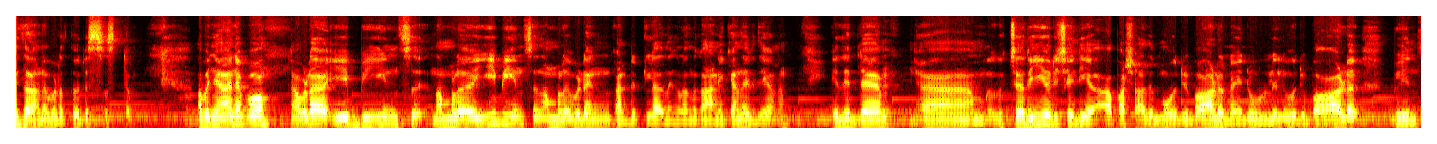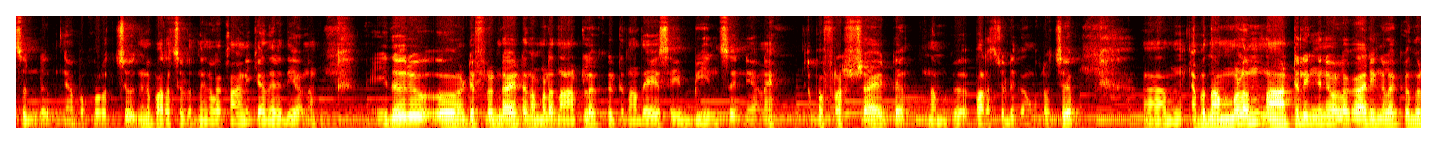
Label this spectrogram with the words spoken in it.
ഇതാണ് ഇവിടുത്തെ ഒരു സിസ്റ്റം അപ്പോൾ ഞാനിപ്പോൾ അവിടെ ഈ ബീൻസ് നമ്മൾ ഈ ബീൻസ് നമ്മൾ ഇവിടെ കണ്ടിട്ടില്ല. നിങ്ങളൊന്ന് കാണിക്കാൻ കരുതിയാണ്. ഇതിന്റെ ചെറിയൊരു ചെടിയാണ് പക്ഷേ അതിന് ഒരുപാടുണ്ട്. അതിന്റെ ഉള്ളിൽ ഒരുപാട് ബീൻസ് ഉണ്ട്. ഞാൻ അപ്പോൾ കുറച്ച് ഇങ്ങനെ പറിച്ചെടുത്ത് നിങ്ങളെ കാണിക്കാൻ കരുതിയാണ്. ഇതൊരു ഡിഫറെന്റ് ആയിട്ട് നമ്മുടെ നാട്ടിലൊക്കെ കിട്ടുന്ന അതേ സെയിം ബീൻസ് തന്നെയാണ്. അപ്പോൾ ഫ്രഷ് ആയിട്ട് നമുക്ക് പറിച്ചെടുക്കാം കുറച്ച്. അപ്പോൾ നമ്മളും നാട്ടിൽ ഇങ്ങനെയുള്ള കാര്യങ്ങളൊക്കെ ഒന്ന്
